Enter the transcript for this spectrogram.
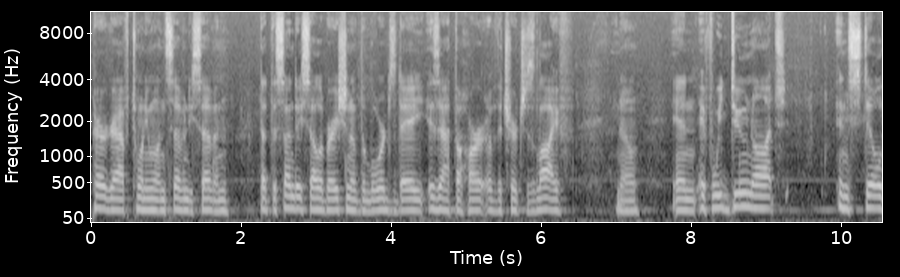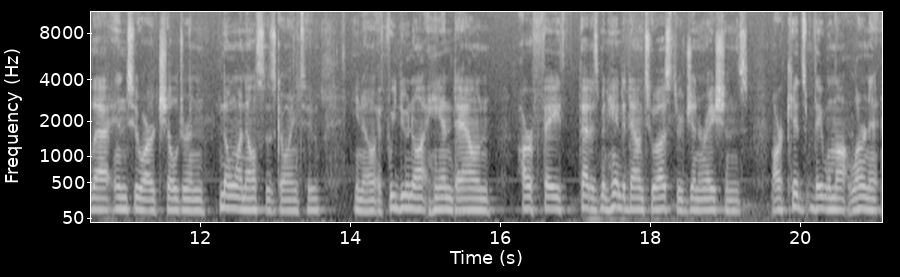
paragraph twenty one seventy seven that the Sunday celebration of the Lord's Day is at the heart of the Church's life, you know, and if we do not instill that into our children, no one else is going to. You know, if we do not hand down our faith that has been handed down to us through generations, our kids they will not learn it.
